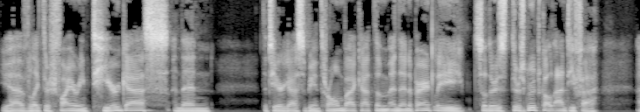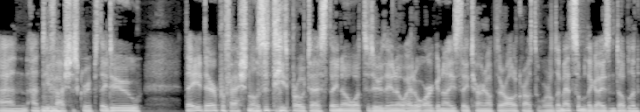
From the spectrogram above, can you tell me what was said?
you have like they're firing tear gas and then the tear gas is being thrown back at them. And then apparently, so there's, there's groups called Antifa and anti-fascist groups. They do, they, they're professionals at these protests. They know what to do. They know how to organize. They turn up. They're all across the world. I met some of the guys in Dublin.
